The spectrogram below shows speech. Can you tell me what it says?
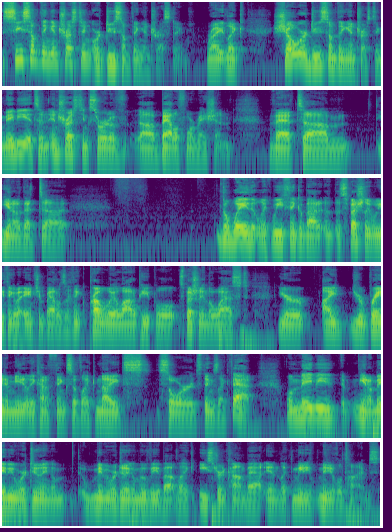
see something interesting or do something interesting, right? Like show or do something interesting. Maybe it's an interesting sort of uh, battle formation that um, you know that uh, the way that like we think about it, especially when you think about ancient battles. I think probably a lot of people, especially in the West, your I your brain immediately kind of thinks of like knights, swords, things like that. Well, maybe you know maybe we're doing a maybe we're doing a movie about like Eastern combat in like medieval, medieval times,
